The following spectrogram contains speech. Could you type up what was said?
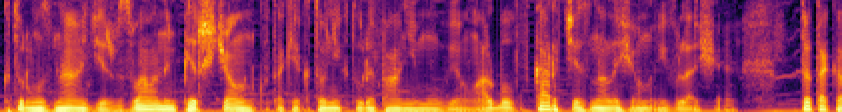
którą znajdziesz, w złamanym pierścionku, tak jak to niektóre panie mówią, albo w karcie znalezionej w lesie. To taka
